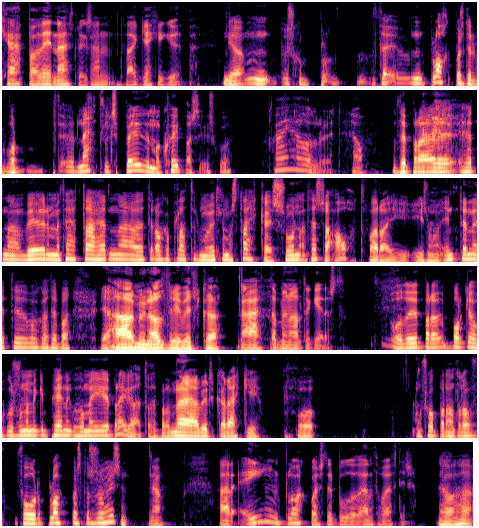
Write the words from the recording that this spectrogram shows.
keppa við Netflix en það gekk ekki upp Já, mm, sko, Blockbuster var, Netflix bauðum að kaupa sig sko. Æ, já, alveg rétt, já þeir bara eru, hérna, við erum með þetta hérna, þetta er okkar platform og við ætlum að stækka svona, þessa átt fara í, í svona internetið og þeir bara, já, það mun aldrei virka. Þetta mun aldrei gerast. Og þau bara borgja okkur svona mikið pening og þá megi ég breyga þetta, þeir bara, neða, virkar ekki. Og, og svo bara náttúrulega fór Blockbuster svo hausinn. Það er ein Blockbuster búið ennþá eftir. Já, það,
